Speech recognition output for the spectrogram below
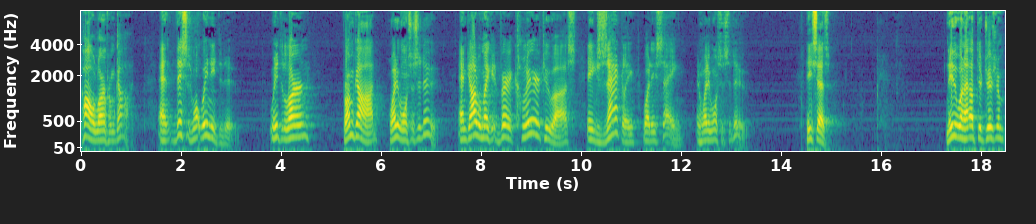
Paul learned from God. And this is what we need to do. We need to learn from God what He wants us to do. And God will make it very clear to us exactly what He's saying and what He wants us to do. He says, Neither went I up to Jerusalem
